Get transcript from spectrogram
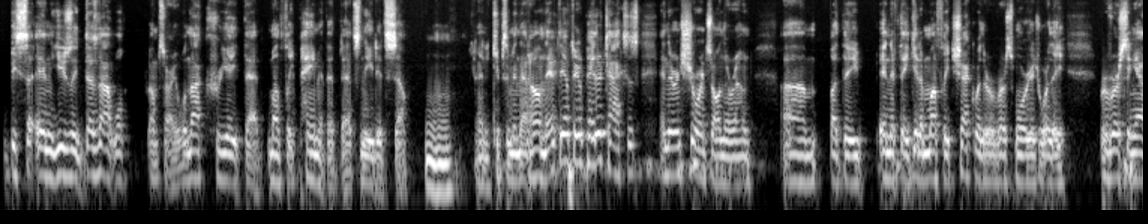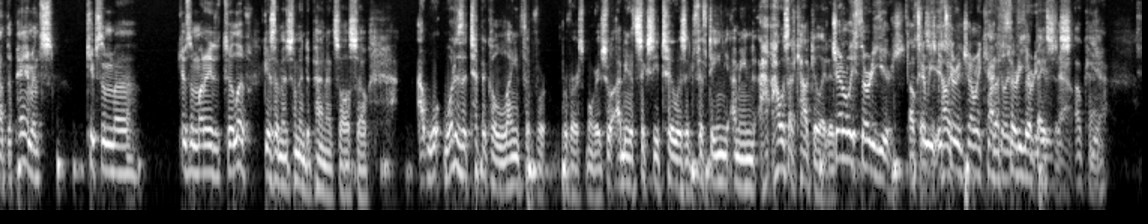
bes- and usually does not will I'm sorry will not create that monthly payment that that's needed. So, mm-hmm. and it keeps them in that home. They have, to, they have to pay their taxes and their insurance on their own. Um, but the and if they get a monthly check with a reverse mortgage where they reversing out the payments, keeps them uh, gives them money to, to, live. Gives them some independence also. Uh, what is the typical length of reverse mortgage? So, I mean, it's 62. Is it 15? I mean, how is that calculated? Generally 30 years. Okay. It's going to be generally calculated on a 30 year basis. Okay. Yeah.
